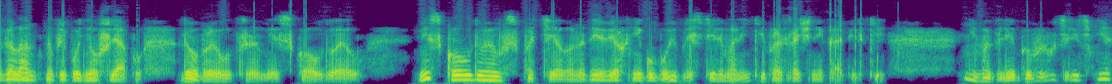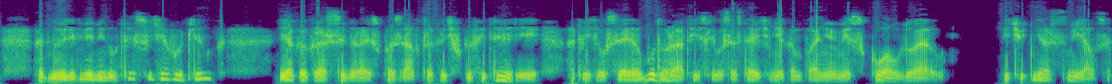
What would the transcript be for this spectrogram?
галантно приподнял шляпу. «Доброе утро, мисс Колдуэлл. Мисс Колдуэлл вспотела, над ее верхней губой блестели маленькие прозрачные капельки. «Не могли бы вы уделить мне одну или две минуты, судья Вудлинг?» «Я как раз собираюсь позавтракать в кафетерии», — ответил Сейр. «Буду рад, если вы составите мне компанию, мисс Колдуэлл». И чуть не рассмеялся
